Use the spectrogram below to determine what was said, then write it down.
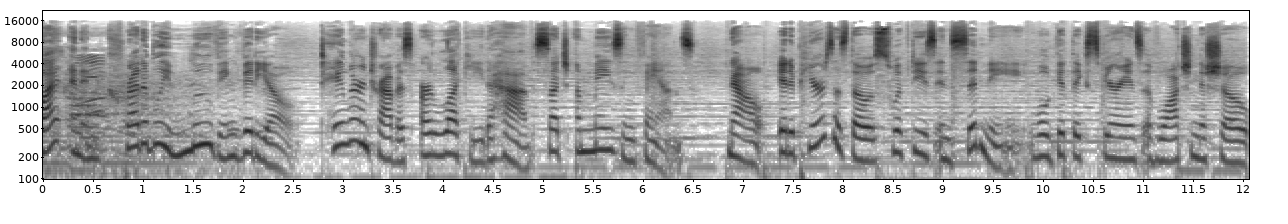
What an incredibly moving video. Taylor and Travis are lucky to have such amazing fans. Now, it appears as though Swifties in Sydney will get the experience of watching the show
